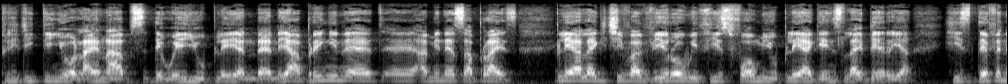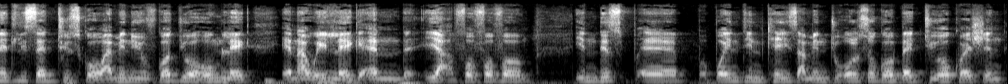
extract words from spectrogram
predicting your lineups, the way you play, and then yeah, bringing it. Uh, I mean, a surprise player like Chivaviro with his form. You play against Liberia, he's definitely set to score. I mean, you've got your home leg and away leg, and yeah, for for for in this uh, point in case, I mean, to also go back to your question.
